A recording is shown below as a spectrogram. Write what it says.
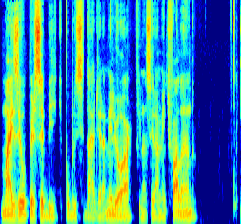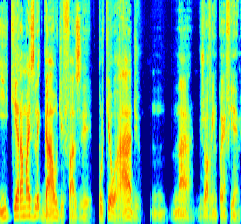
mas eu percebi que publicidade era melhor, financeiramente falando, e que era mais legal de fazer, porque o rádio, hum, na Jovem Pan FM,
